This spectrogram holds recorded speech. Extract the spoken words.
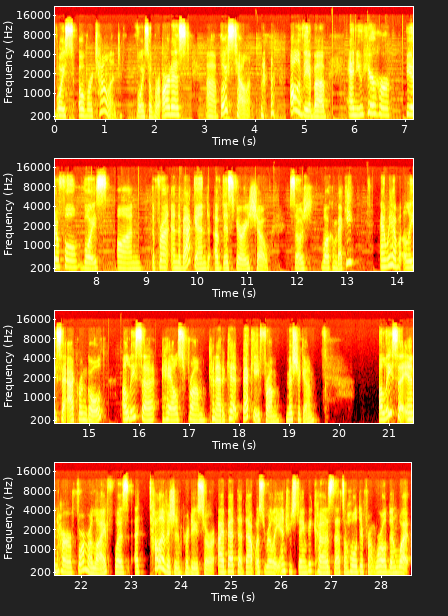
voiceover talent, voiceover artist, uh, voice talent, all of the above. And you hear her beautiful voice on the front and the back end of this very show. So, welcome, Becky. And we have Elisa Akron Gold. Elisa hails from Connecticut, Becky from Michigan. Elisa, in her former life, was a television producer. I bet that that was really interesting because that's a whole different world than what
